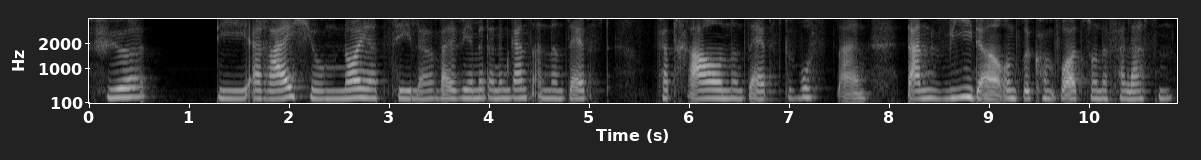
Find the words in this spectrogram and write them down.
für die Erreichung neuer Ziele, weil wir mit einem ganz anderen Selbstvertrauen und Selbstbewusstsein dann wieder unsere Komfortzone verlassen.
